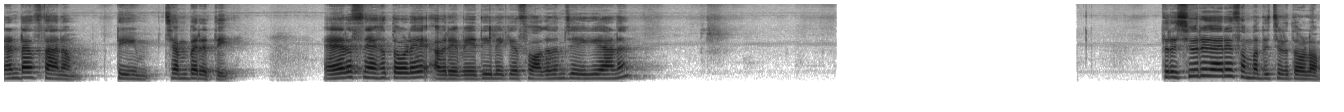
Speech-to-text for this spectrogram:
രണ്ടാം സ്ഥാനം ടീം ചെമ്പരത്തി. ഏറെ സ്നേഹത്തോടെ അവരെ വേദിയിലേക്ക് സ്വാഗതം ചെയ്യുകയാണ്. തൃശ്ശൂരുകാരെ സംബന്ധിച്ചിടത്തോളം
